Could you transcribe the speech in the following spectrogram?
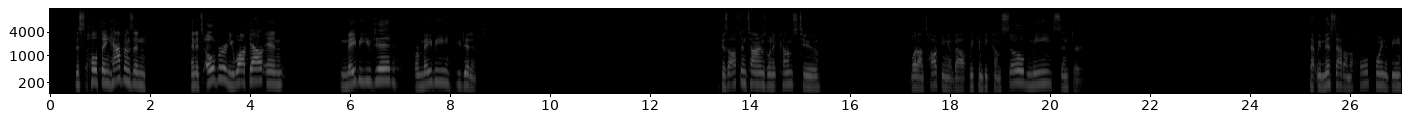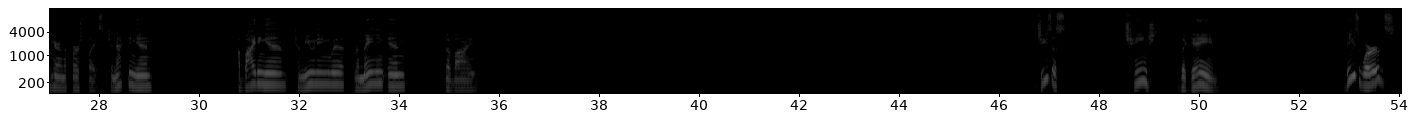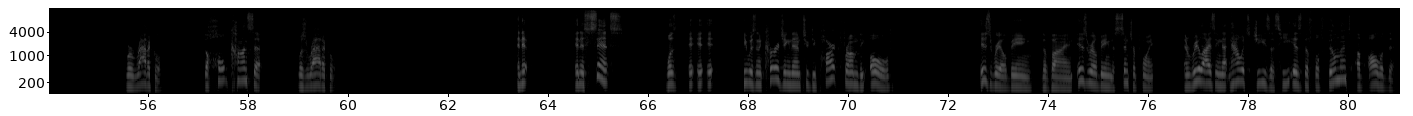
this whole thing happens and and it's over and you walk out and maybe you did or maybe you didn't. Because oftentimes when it comes to what I'm talking about, we can become so me centered that we miss out on the whole point of being here in the first place connecting in, abiding in, communing with, remaining in the vine. Jesus changed the game. These words were radical. The whole concept was radical. And it, in a sense, was it, it, it, he was encouraging them to depart from the old, Israel being the vine, Israel being the center point, and realizing that now it's Jesus. He is the fulfillment of all of this.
